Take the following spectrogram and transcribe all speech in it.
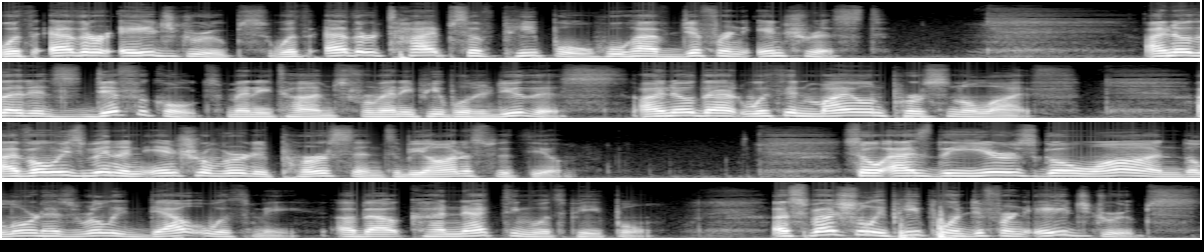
with other age groups, with other types of people who have different interests. I know that it's difficult many times for many people to do this. I know that within my own personal life, I've always been an introverted person, to be honest with you. So as the years go on, the Lord has really dealt with me about connecting with people, especially people in different age groups.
